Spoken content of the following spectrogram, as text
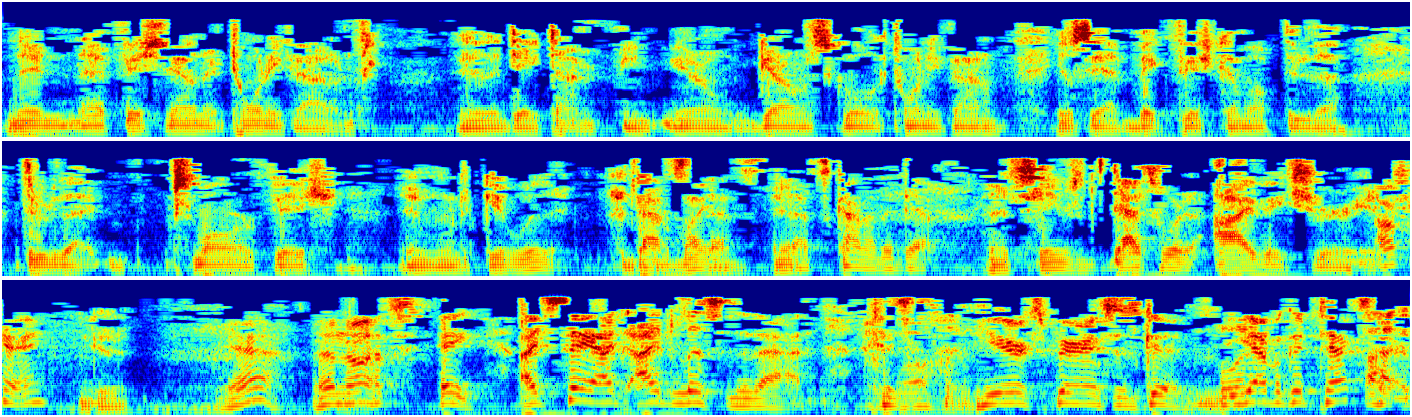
then that fish down at 20 fathoms in the daytime. You, you know, get on a school at 20 fathom, you'll see that big fish come up through the through that smaller fish and want to get with it. and That's that's. Yeah. that's kind of the depth. That seems that's what I've experienced. Okay. Good. Yeah. No, no, that's, hey, I'd say I'd, I'd listen to that because your experience is good. You have a good text? Uh,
